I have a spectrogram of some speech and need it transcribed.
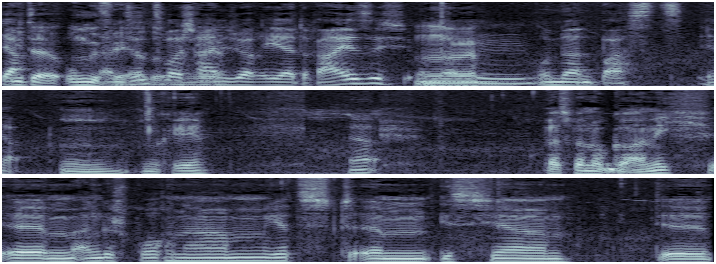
Ja, Liter ungefähr. Dann sind es so wahrscheinlich auch eher 30 und, dann, und dann bast's. Ja. Mhm, Okay. Ja. Was wir noch gar nicht ähm, angesprochen haben jetzt, ähm, ist ja, äh,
